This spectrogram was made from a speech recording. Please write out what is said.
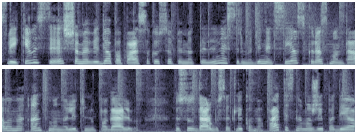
Sveiki visi, šiame video papasakosiu apie metalinės ir medinės sijas, kurias montavome ant monolitinių pagalvių. Visus darbus atlikome patys, nemažai padėjo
